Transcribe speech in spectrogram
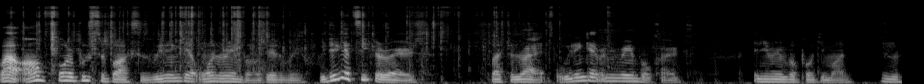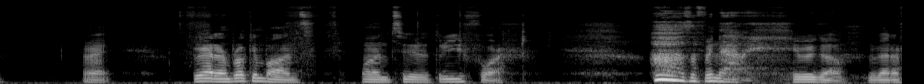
Wow, all four booster boxes. We didn't get one rainbow, did we? We did get secret rares, left and right, but we didn't get any rainbow cards. Any rainbow Pokemon. Hmm. Alright. We got our broken Bonds. One, two, three, four. the finale. Here we go. We got a,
